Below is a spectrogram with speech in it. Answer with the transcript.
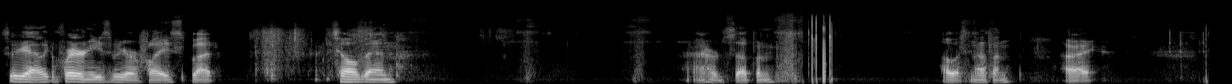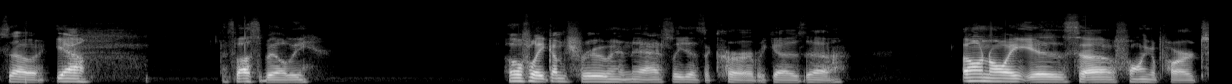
So yeah, the computer needs to be replaced, but until then, I heard something. Oh, it's nothing. All right. So yeah, it's possibility hopefully it comes true and it actually does occur because uh, Illinois is uh, falling apart.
